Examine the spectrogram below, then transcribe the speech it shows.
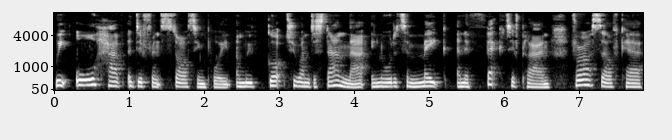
We all have a different starting point, and we've got to understand that in order to make an effective plan for our self care,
